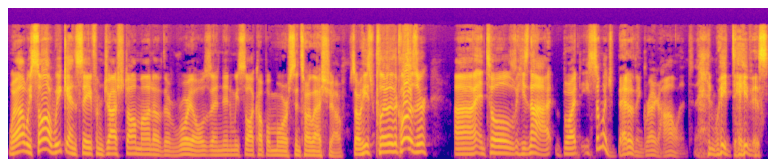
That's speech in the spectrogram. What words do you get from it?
Well, we saw a weekend save from Josh Staumont of the Royals, and then we saw a couple more since our last show. So he's clearly the closer uh, until he's not, but he's so much better than Greg Holland and Wade Davis.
